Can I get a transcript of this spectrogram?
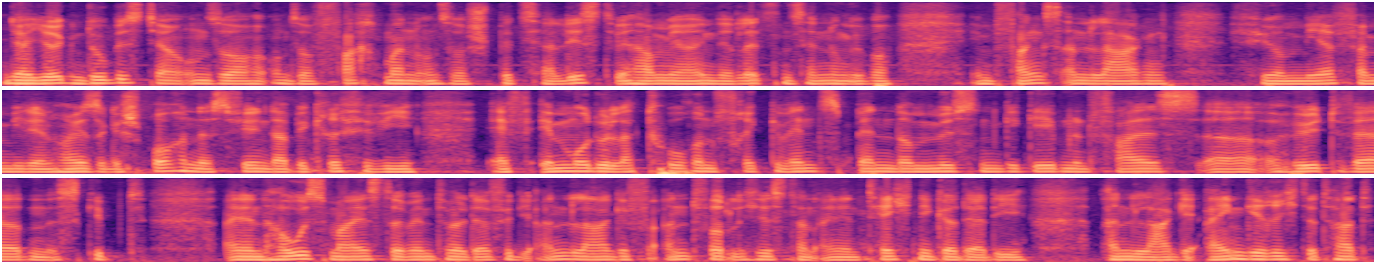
Ja, Jürgen, du bist ja unser, unser Fachmann, unser Spezialist. Wir haben ja in der letzten Sendung über Empfangsanlagen für Mehrfamilienhäuser gesprochen. Es fehlen da Begriffe wie FM-Modulatoren, Frequenzbänder müssen gegebenenfalls äh, erhöht werden. Es gibt einen Hausmeister eventuell, der für die Anlage verantwortlich ist, dann einen Techniker, der die Anlage eingerichtet hat.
